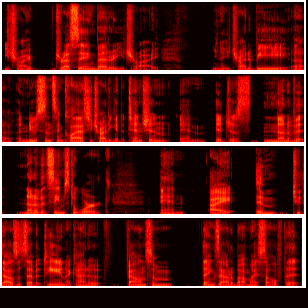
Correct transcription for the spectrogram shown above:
you try dressing better. You try you know you try to be a, a nuisance in class. You try to get attention and it just none of it none of it seems to work. And i in 2017 i kind of found some things out about myself that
